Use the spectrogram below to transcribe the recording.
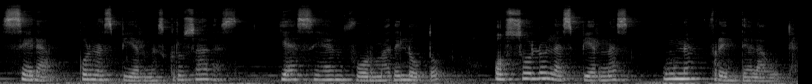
será con las piernas cruzadas, ya sea en forma de loto o solo las piernas una frente a la otra.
